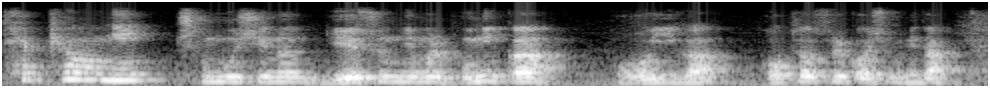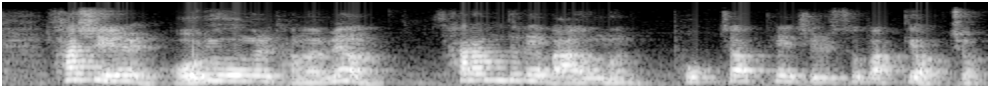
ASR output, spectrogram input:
태평이 주무시는 예수님을 보니까 어이가 없었을 것입니다. 사실 어려움을 당하면 사람들의 마음은 복잡해질 수밖에 없죠.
